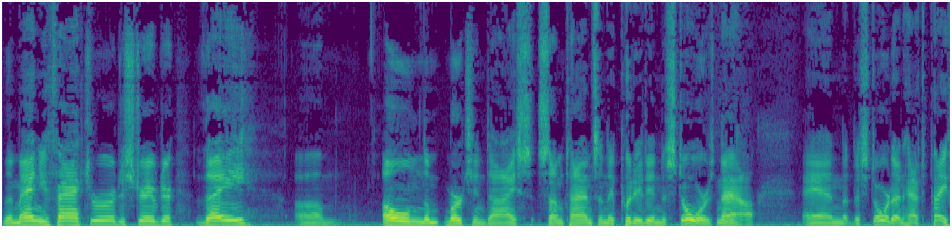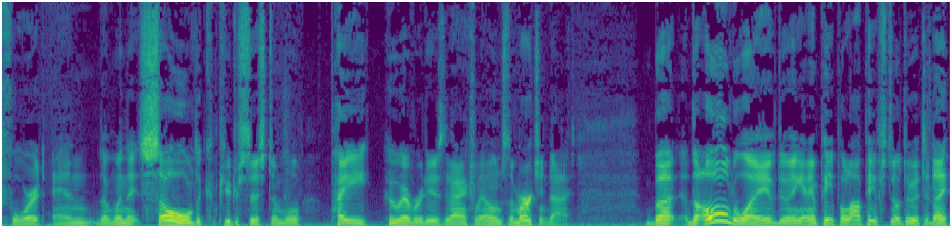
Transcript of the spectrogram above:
the manufacturer, distributor, they um, own the merchandise sometimes and they put it in the stores now and the store doesn't have to pay for it. And the, when it's sold, the computer system will pay whoever it is that actually owns the merchandise. But the old way of doing it, and people, a lot of people still do it today,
